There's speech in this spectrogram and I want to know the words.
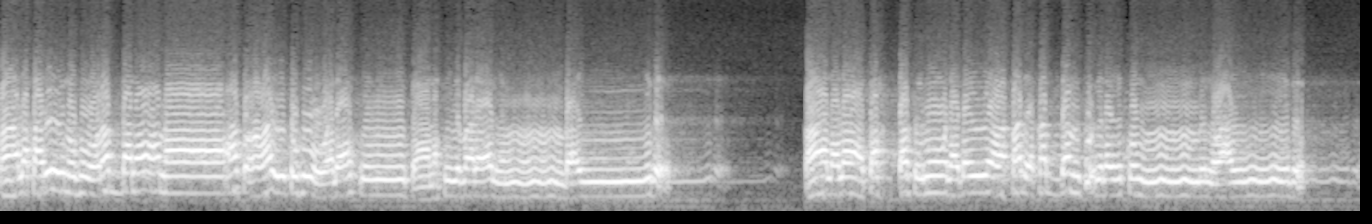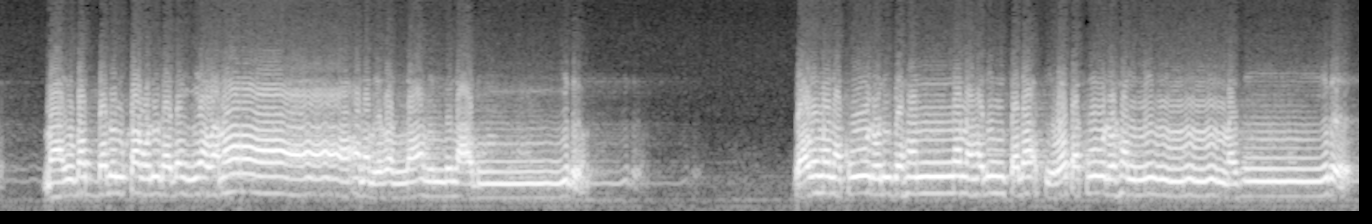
قال قرينه ربنا ما أطغيته ولكن كان في ضلال بعيد. قال لا تختصموا لدي وقد قدمت إليكم بالوعيد. ما يبدل القول لدي وما أنا بظلام للعبيد. يوم نقول لجهنم هل امتلأت وتقول هل من مزيد.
